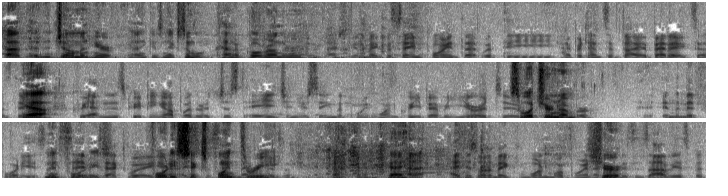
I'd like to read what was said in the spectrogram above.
Uh, the gentleman here, I think, is next, and we'll kind of go around the room. I was actually going to make the same point that with the hypertensive diabetics, as their Yeah. creatinine is creeping up, whether it's just age and you're seeing the 0.1 creep every year or two, So, what's your number? In the mid 40s. Mid 40s. exact way. yeah, I use the same 46.3. mechanism. Okay. And I, I just want to make one more point. I Sure. think this is obvious, but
